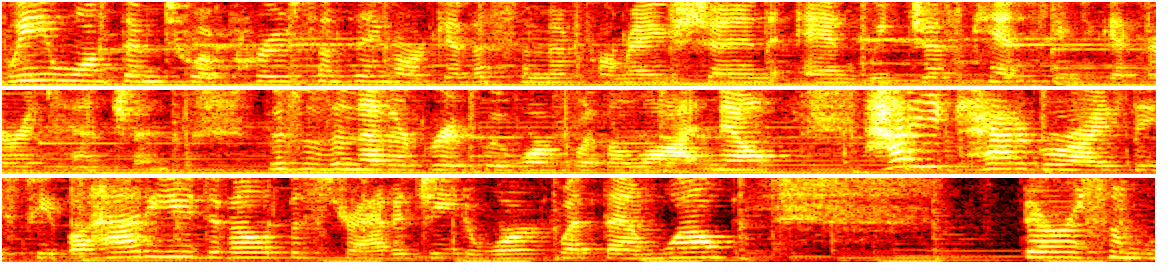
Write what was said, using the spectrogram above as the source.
we want them to approve something or give us some information and we just can't seem to get their attention. This is another group we work with a lot. Now, how do you categorize these people? How do you develop a strategy to work with them? Well, there are some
